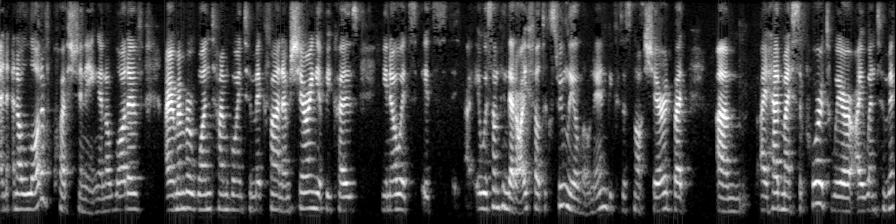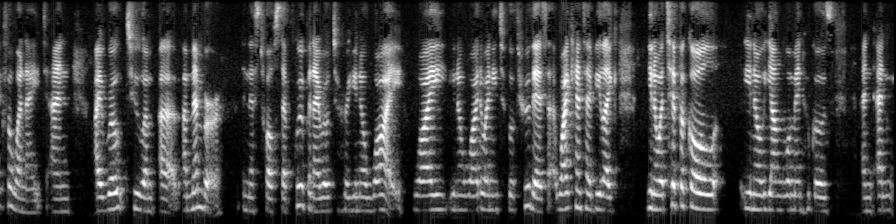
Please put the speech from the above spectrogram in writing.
and, and a lot of questioning and a lot of I remember one time going to mikvah and I'm sharing it because you know it's it's it was something that i felt extremely alone in because it's not shared but um, i had my support where i went to mikvah one night and i wrote to a, a, a member in this 12 step group and i wrote to her you know why? Why you know why do i need to go through this? Why can't i be like you know a typical you know young woman who goes and and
